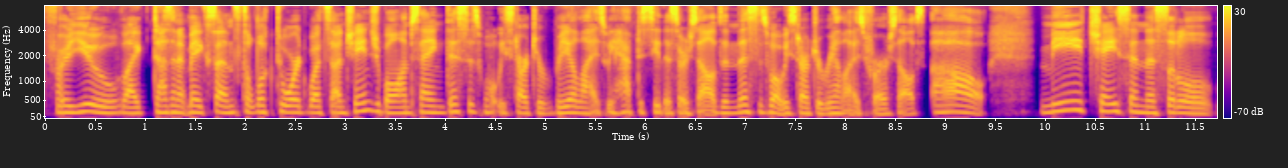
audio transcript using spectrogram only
for you, like, doesn't it make sense to look toward what's unchangeable? I'm saying this is what we start to realize. We have to see this ourselves. And this is what we start to realize for ourselves. Oh, me chasing this little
